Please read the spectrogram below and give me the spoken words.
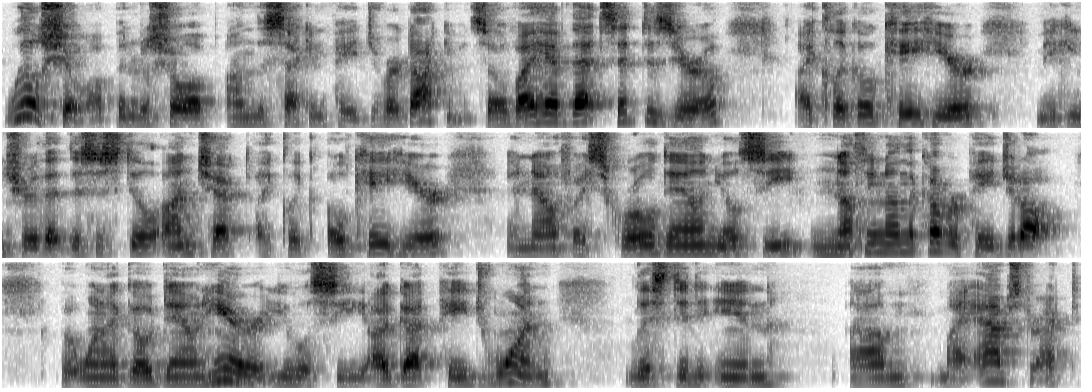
will show up and it'll show up on the second page of our document. So if I have that set to zero, I click OK here, making sure that this is still unchecked. I click OK here, and now if I scroll down, you'll see nothing on the cover page at all. But when I go down here, you will see I've got page one listed in um, my abstract,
